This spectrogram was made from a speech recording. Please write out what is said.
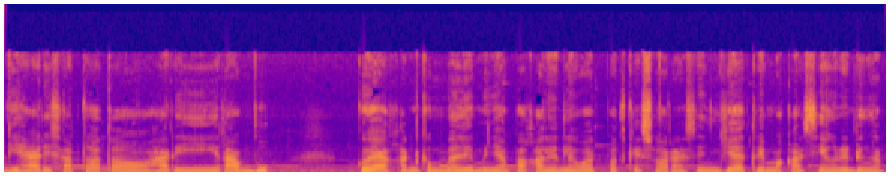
di hari Sabtu atau hari Rabu, gue akan kembali menyapa kalian lewat podcast Suara Senja. Terima kasih yang udah denger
